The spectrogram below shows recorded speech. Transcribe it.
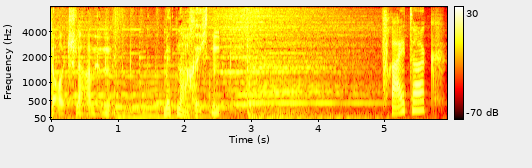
Deutsch lernen mit Nachrichten. Freitag,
